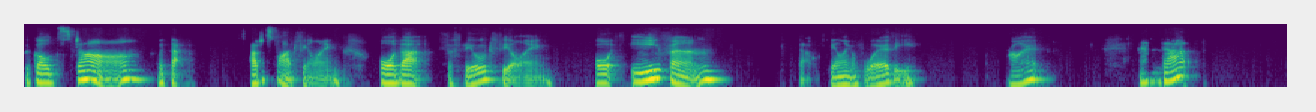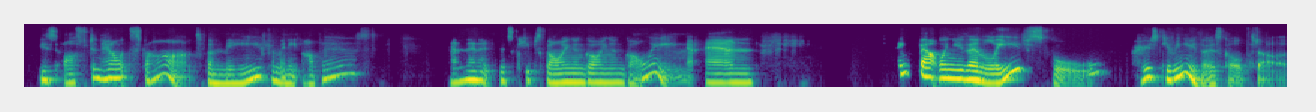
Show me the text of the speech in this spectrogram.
the gold star with that satisfied feeling or that fulfilled feeling or even that feeling of worthy, right? And that is often how it starts for me, for many others. And then it just keeps going and going and going. And think about when you then leave school, who's giving you those gold stars?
